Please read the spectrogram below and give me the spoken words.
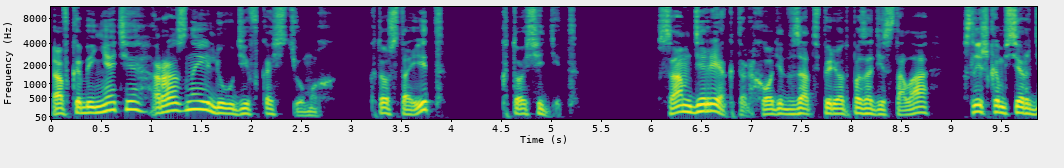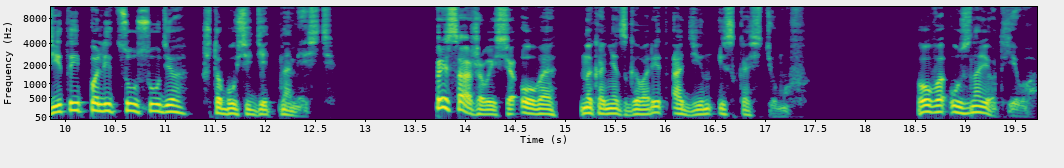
А в кабинете разные люди в костюмах. Кто стоит, кто сидит. Сам директор ходит взад-вперед позади стола, слишком сердитый по лицу судя, чтобы усидеть на месте. «Присаживайся, Уве», — наконец говорит один из костюмов. Ова узнает его.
